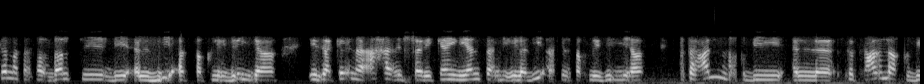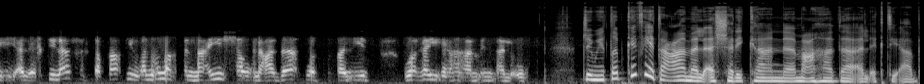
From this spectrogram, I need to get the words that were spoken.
كما تفضلت بالبيئة التقليدية إذا كان أحد الشريكين ينتمي إلى بيئة تقليدية تتعلق بال... تتعلق بالاختلاف الثقافي ونمط المعيشة والعادات والتقاليد وغيرها من الأمور. جميل، طيب كيف يتعامل الشريكان مع هذا الاكتئاب؟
